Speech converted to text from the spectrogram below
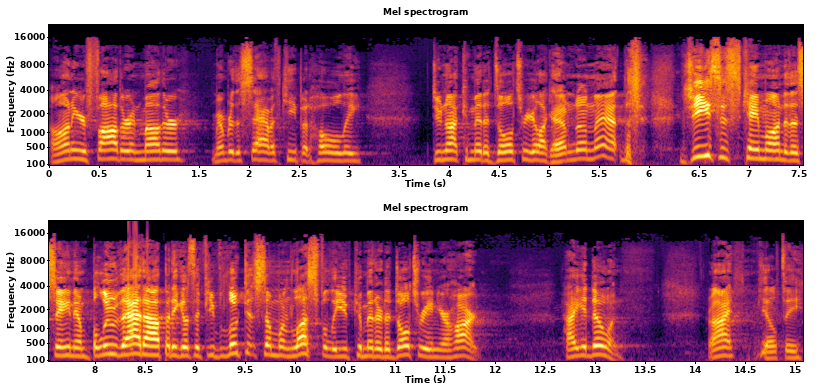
Honor your father and mother. Remember the Sabbath. Keep it holy do not commit adultery. You're like, I haven't done that. But Jesus came onto the scene and blew that up. And he goes, if you've looked at someone lustfully, you've committed adultery in your heart. How you doing? Right? Guilty.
